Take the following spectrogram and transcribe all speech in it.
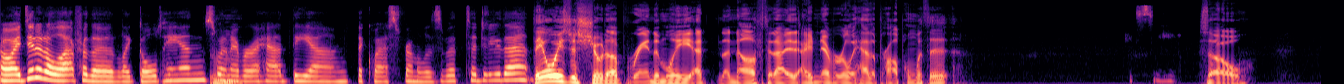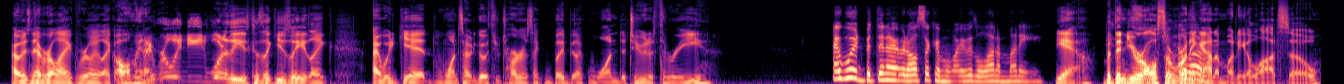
Oh, I did it a lot for the like gold hands Mhm. whenever I had the um the quest from Elizabeth to do that. they always just showed up randomly at enough that I I never really had a problem with it. See. So I was never like really like, oh man, I really need one of these because like usually like I would get once I would go through Tartarus like maybe like one to two to three. I would, but then I would also come away with a lot of money. Yeah, but then you're like, also oh, running hello. out of money a lot, so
